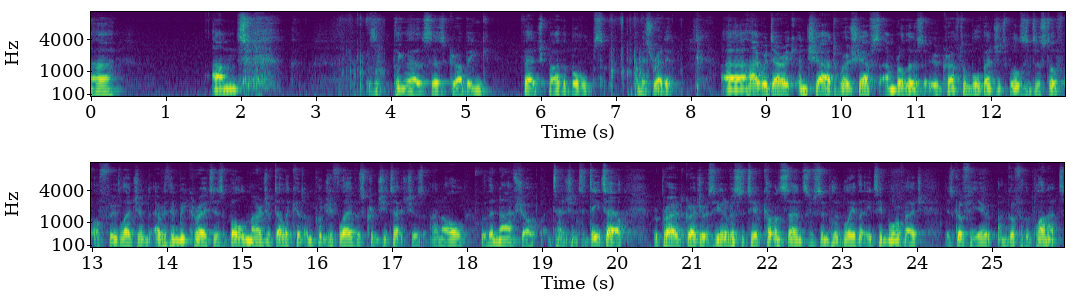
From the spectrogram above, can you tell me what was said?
Uh, and there's a thing there that says grabbing veg by the bulbs. I misread it. Uh, hi, we're Derek and Chad. We're chefs and brothers who craft humble vegetables into stuff of food legend. Everything we create is a bold marriage of delicate and punchy flavours, crunchy textures, and all with a knife sharp attention to detail. We're proud graduates of the University of Common Sense who simply believe that eating more veg is good for you and good for the planet.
